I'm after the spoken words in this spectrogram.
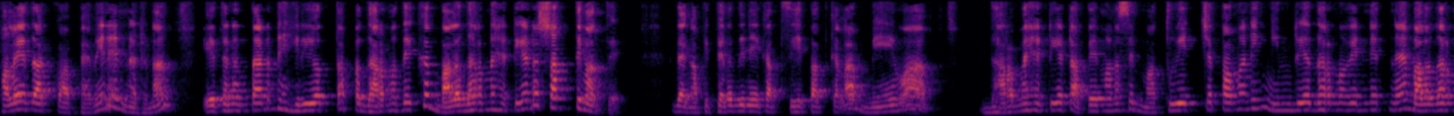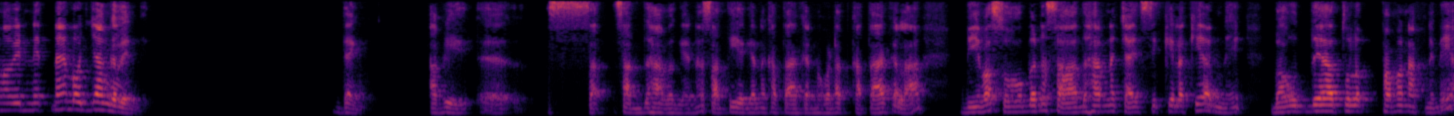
ඵලය දක්වා පැමිණෙන්නට නම් ඒතනත්තාට මේ හිරියොත්ප්ප ධර්ම දෙක බල ධර්ම හැටියට ශක්තිමත් දැන් අපි පෙර දින එකත් සිහිපත් කළා මේවා ධර්ම හැටියට අපේ මනසේ මතුවෙච්ච පමණින් ඉන්ද්‍රිය ධර්ම වෙන්නෙත් නැහැ බල ධර්ම වෙන්නෙත් නැහැ බොජ්ජංග වෙන්නේ දැන් අපි සද්ධාව ගැන සතිය ගැන කතා කරනකොටත් කතා කළා මේවා සෝබන සාධාරණ චෛතසික කියලා කියන්නේ බෞද්ධයා තුල පමණක් නෙමෙයි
